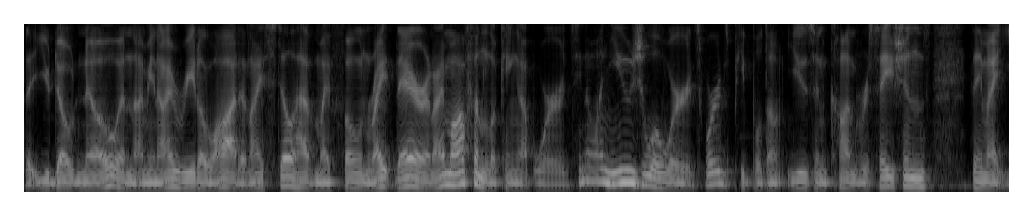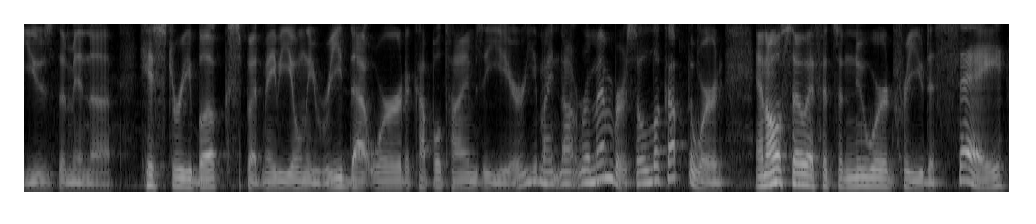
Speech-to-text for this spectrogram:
that you don't know. And I mean, I read a lot and I still have my phone right there and I'm often looking up words, you know, unusual words, words people don't use in conversations. They might use them in uh, history books, but maybe you only read that word a couple times a year. You might not remember. So look up the word. And also, if it's a new word for you to say,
